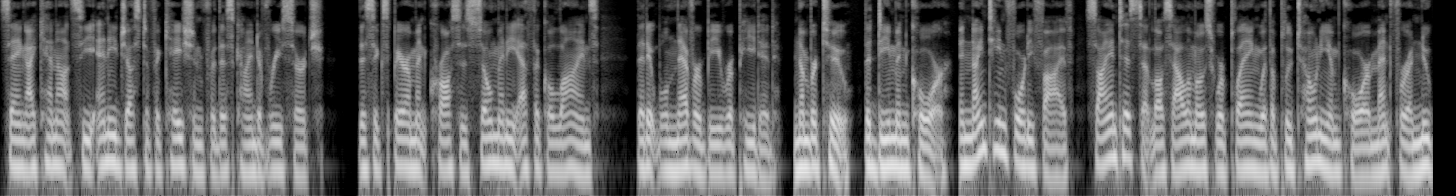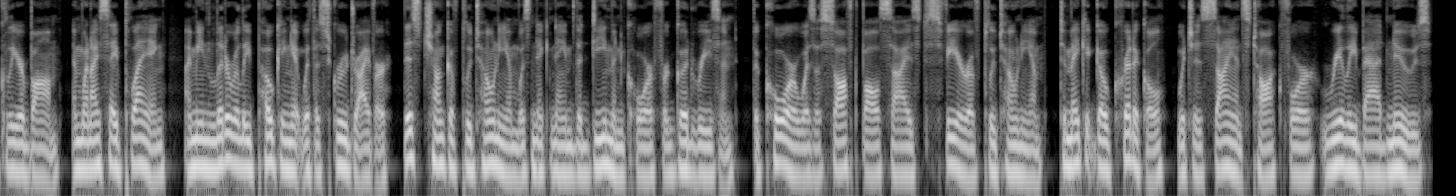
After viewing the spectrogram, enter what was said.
saying, I cannot see any justification for this kind of research. This experiment crosses so many ethical lines that it will never be repeated. Number 2. The Demon Core. In 1945, scientists at Los Alamos were playing with a plutonium core meant for a nuclear bomb. And when I say playing, I mean literally poking it with a screwdriver. This chunk of plutonium was nicknamed the Demon Core for good reason. The core was a softball sized sphere of plutonium. To make it go critical, which is science talk for really bad news,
